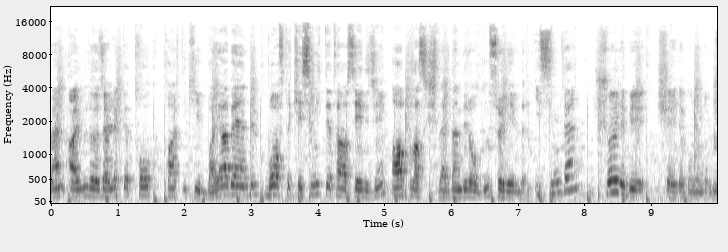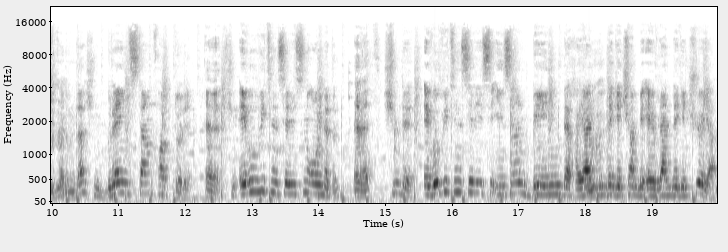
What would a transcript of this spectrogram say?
Ben albümde özellikle Talk Part 2'yi bayağı beğendim. Bu hafta kesinlikle tavsiye edeceğim A plus işlerden biri olduğunu söyleyebilirim. İsimden şöyle bir şeyde bulundum çıkarımda. Şimdi Brainstem Factory. Evet. Şimdi Evil Within serisini oynadın. Evet. Şimdi Evil Within serisi insanın beyninde, hayalinde geçen bir evrende geçiyor ya.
